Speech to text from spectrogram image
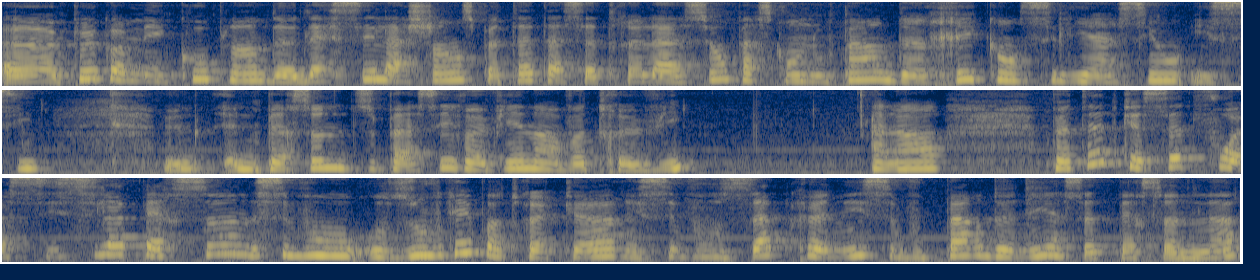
euh, un peu comme les couples, hein, de laisser la chance peut-être à cette relation parce qu'on nous parle de réconciliation ici. une personne du passé revient dans votre vie. Alors, Peut-être que cette fois-ci, si la personne, si vous ouvrez votre cœur et si vous apprenez, si vous pardonnez à cette personne-là,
